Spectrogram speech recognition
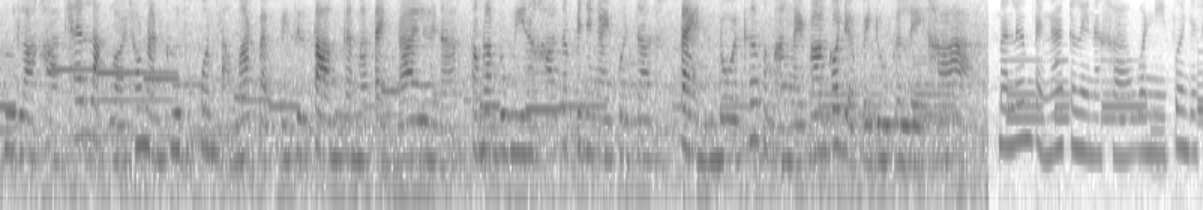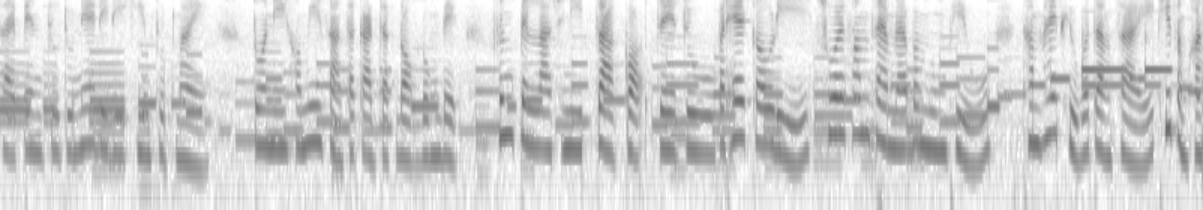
คือราคาแค่หลักร้อยเท่านั้น คือทุกคนสามารถแบบไปซื้อตามกันมาแต่งได้เลยนะสำหรับลุคนี้นะคะ จะเป็นยังไงเฟิร์นจะแต่งโดยเครื่องสำอางอะไรบ้างก็เดี๋ยวไปดูกันเลยค่ะ มาเริ่มแต่งหน้ากันเลยนะคะ วันนี้เฟิร์นจะใช้เป็นจูจูเน่ดีดีครีมสุดใหม่ ตัวนี้เขามีสารสกัดจากดอกดงเบก ซึ่งเป็นราชินีจากเกาะเจจู ประเทศเกาหลี ช่วยซ่อมแซมและบำรุงผิวทำให้ผิวกระจ่างใส ที่สำคัญ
